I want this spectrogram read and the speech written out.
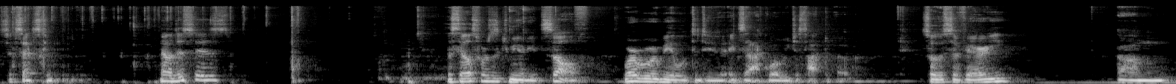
Success Community. Now this is the Salesforce community itself, where we'll be able to do exactly what we just talked about. So this is a very, um,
